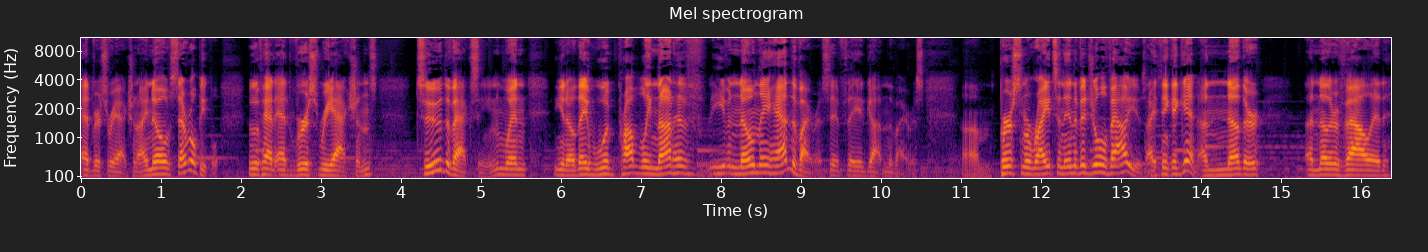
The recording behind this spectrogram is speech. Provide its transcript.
adverse reaction. I know several people who have had adverse reactions to the vaccine when you know they would probably not have even known they had the virus if they had gotten the virus. Um, personal rights and individual values. I think again another another valid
